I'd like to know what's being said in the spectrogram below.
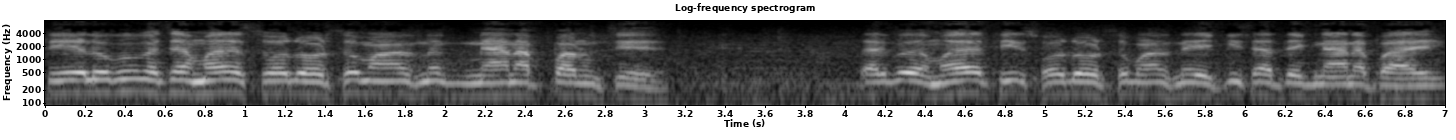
તે એ લોકો કહે છે અમારે સો દોઢસો માણસને જ્ઞાન આપવાનું છે. ત્યારે કોઈ અમારાથી સો દોઢસો માણસને એકી સાથે જ્ઞાન અપાય.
